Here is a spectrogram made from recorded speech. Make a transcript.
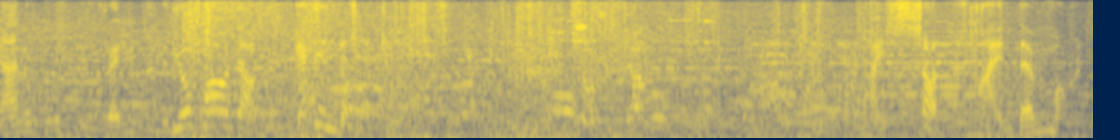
nano boost is ready to the You're powered up. Get in there. My shots find their mark.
